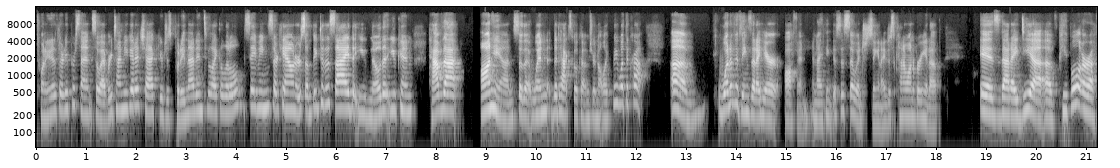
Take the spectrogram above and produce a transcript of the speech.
20 to 30%. So every time you get a check, you're just putting that into like a little savings account or something to the side that you know that you can have that on hand so that when the tax bill comes, you're not like, wait, what the crap? Um, one of the things that I hear often, and I think this is so interesting, and I just kind of want to bring it up, is that idea of people are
